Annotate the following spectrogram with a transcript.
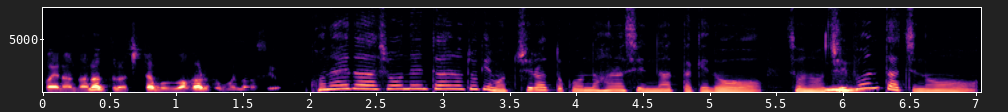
バイなんだなっていうのは多分わかると思いますよ。この間少年隊の時もちらっとこんな話になったけどその自分たちの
